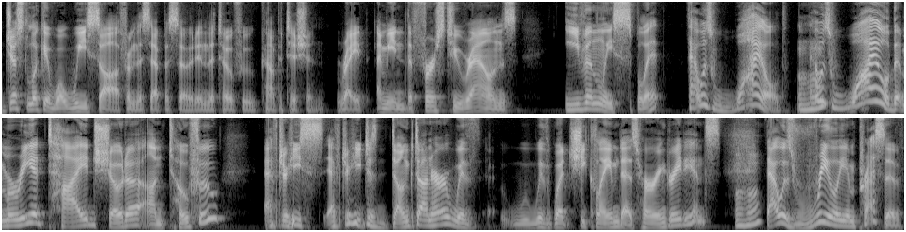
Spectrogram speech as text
Just look at what we saw from this episode in the tofu competition, right? I mean, the first two rounds evenly split. That was wild. That mm-hmm. was wild that Maria tied Shota on tofu after he after he just dunked on her with with what she claimed as her ingredients. Mm-hmm. That was really impressive.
